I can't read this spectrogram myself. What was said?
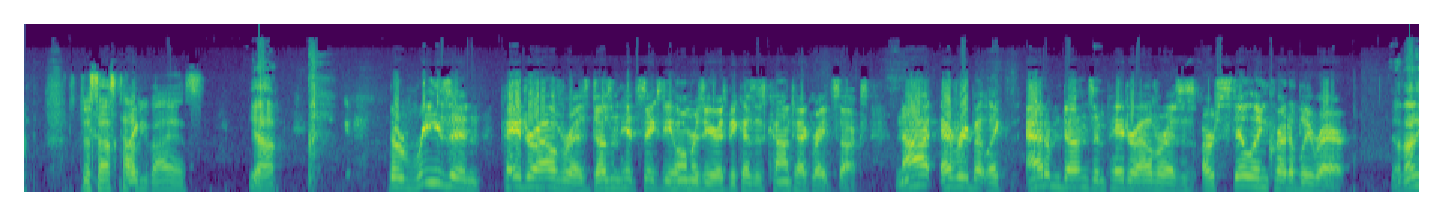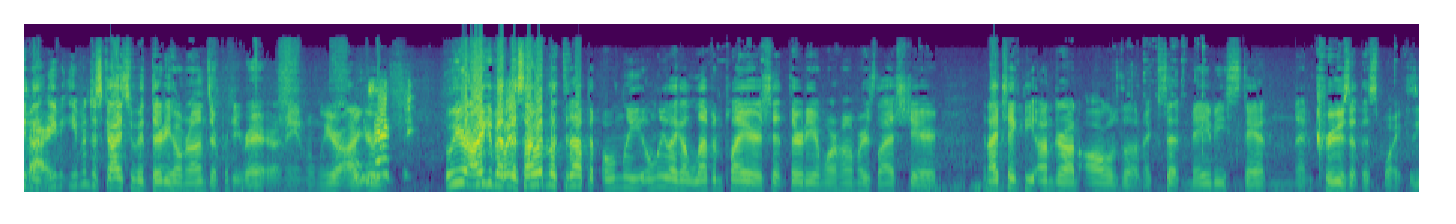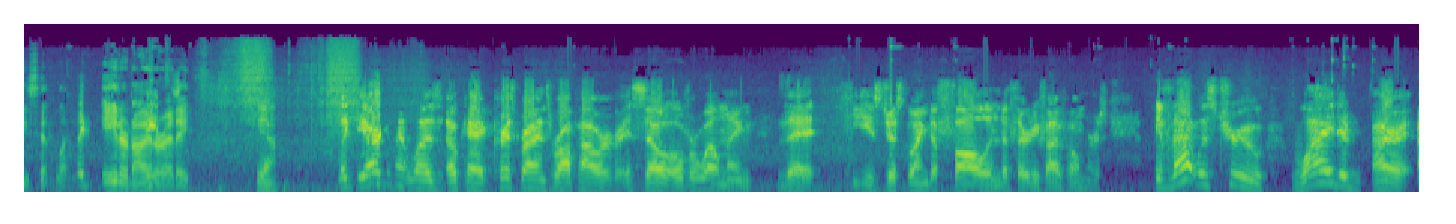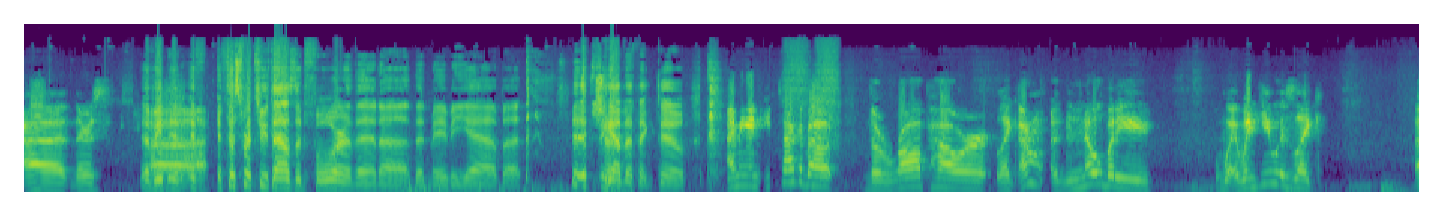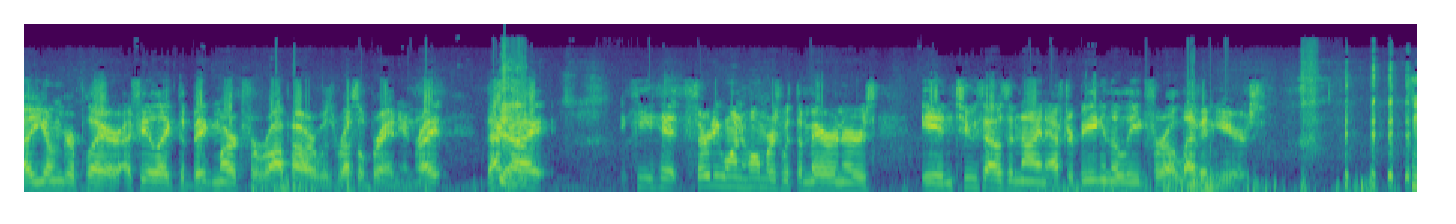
Just ask Like- Javi Baez. Yeah, the reason Pedro Alvarez doesn't hit 60 homers a year is because his contact rate sucks. Not every but like Adam Dunn's and Pedro Alvarez's are still incredibly rare. Yeah, not even, even even just guys who hit thirty home runs are pretty rare. I mean, when we were arguing, Exactly. When we were arguing about But- this, I went and looked it up, and only only like eleven players hit thirty or more homers last year. And I take the under on all of them except maybe Stanton and Cruz at this point because he's hit like, Like, eight or nine the- already. Yeah. like the argument was okay kris bryant's raw power is so overwhelming that he's just going to fall into 35 homers if that was true why did all right uh there's I mean, Uh, if, if, if this were 2004, then uh, then maybe yeah, but it's Sure. the other thing too. i mean you talk about the raw power like i don't nobody when he was like a younger player i feel like the big mark for raw power was russell branyan right that Yeah. guy he hit 31 homers with the mariners in 2009 after being in the league for 11 years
